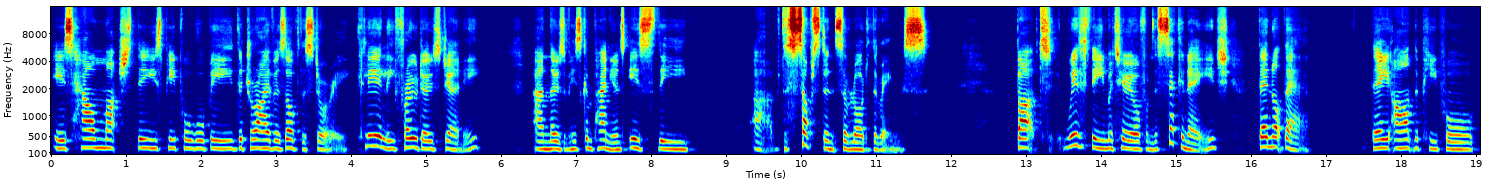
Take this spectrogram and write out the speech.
is how much these people will be the drivers of the story. Clearly, Frodo's journey and those of his companions is the uh, the substance of Lord of the Rings. But with the material from the second age, they're not there. They aren't the people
